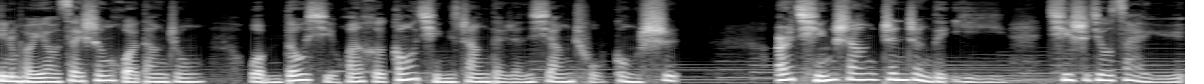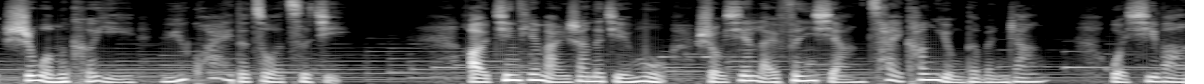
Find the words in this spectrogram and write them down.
听众朋友，在生活当中，我们都喜欢和高情商的人相处共事，而情商真正的意义，其实就在于使我们可以愉快的做自己。好，今天晚上的节目，首先来分享蔡康永的文章。我希望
